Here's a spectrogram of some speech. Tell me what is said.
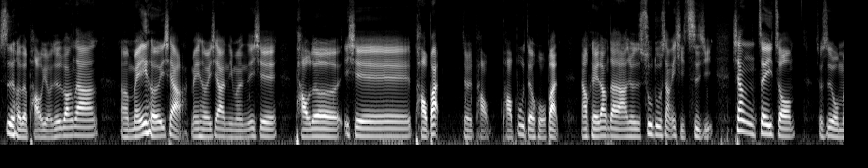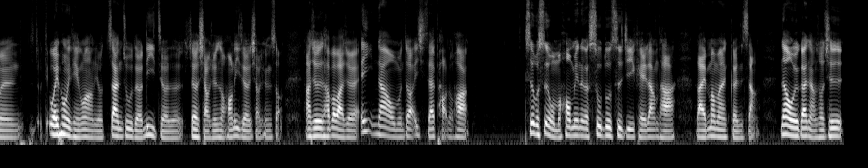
适合的跑友，就是帮大家呃媒合一下，媒合一下你们那些跑的一些跑伴。就是跑跑步的伙伴，然后可以让大家就是速度上一起刺激。像这一周，就是我们微碰田网有赞助的立泽的这小选手黄立泽的小选手，然后就是他爸爸觉得，哎、那我们都要一起在跑的话，是不是我们后面那个速度刺激可以让他来慢慢跟上？那我就跟他讲说，其实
